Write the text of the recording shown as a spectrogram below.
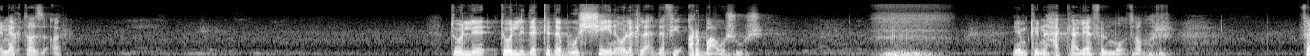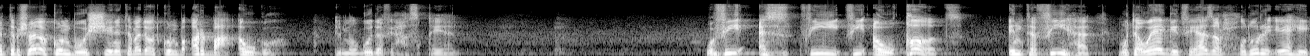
أنك تزأر. تقول لي تقول لي ده كده بوشين. أقول لك لا ده في أربع وشوش. يمكن نحكي عليها في المؤتمر. فانت مش مدعو تكون بوشين انت مدعو تكون بأربع أوجه الموجودة في حسقيال وفي أز في في أوقات انت فيها متواجد في هذا الحضور الإلهي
